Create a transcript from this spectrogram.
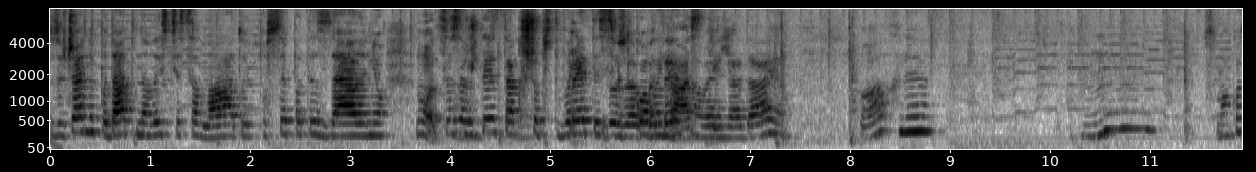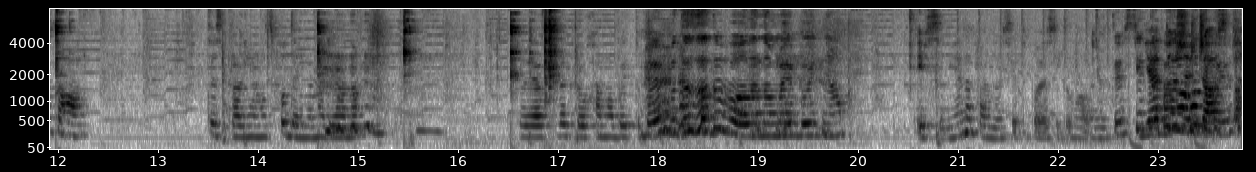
то звичайно подати на листі салату, посипати зеленю. Ну це завжди так, щоб створити Дуже святковий апетитно настрій. виглядає. Пахне. Смакота. Ти справжня господиня, Мар'яна. Твоя свекруха, мабуть, тобою буде задоволена майбутньо. І в сім'ї, напевно, всі тобою задоволені. Ти всіх Я дуже годуєш. часто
